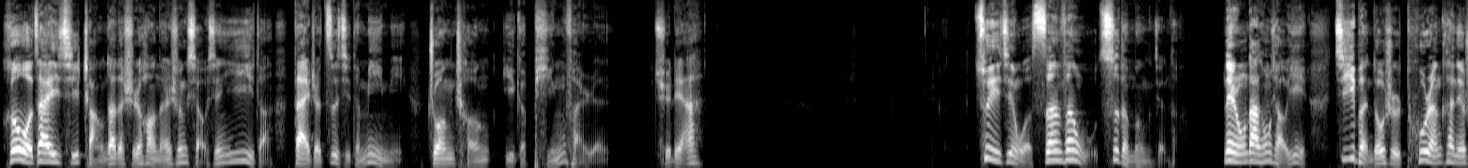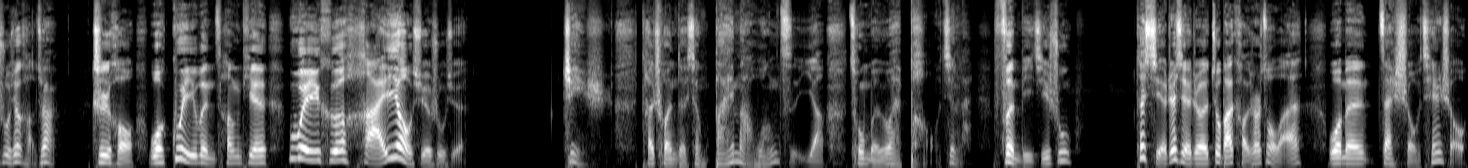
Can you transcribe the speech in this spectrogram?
和我在一起长大的十号男生，小心翼翼的带着自己的秘密，装成一个平凡人去恋爱。最近我三番五次的梦见他，内容大同小异，基本都是突然看见数学考卷之后，我跪问苍天，为何还要学数学？这时，他穿得像白马王子一样从门外跑进来，奋笔疾书。他写着写着就把考卷做完，我们再手牵手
